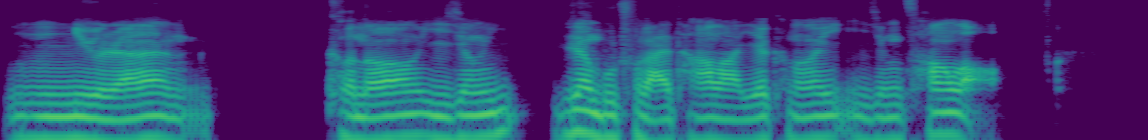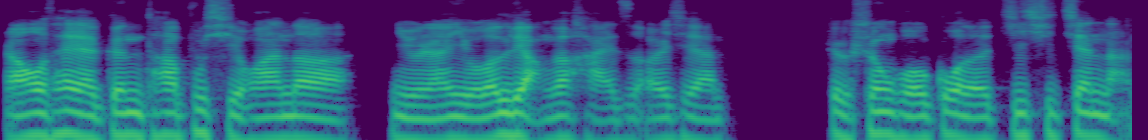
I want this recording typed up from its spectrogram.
女人可能已经认不出来他了，也可能已经苍老。然后他也跟他不喜欢的女人有了两个孩子，而且这个生活过得极其艰难。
